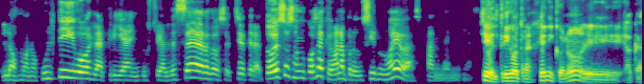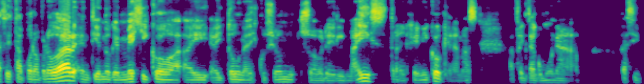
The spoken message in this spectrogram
los monocultivos, la cría industrial de cerdos, etcétera. Todo eso son cosas que van a producir nuevas pandemias. Sí, el trigo transgénico, ¿no? Eh, acá se está por aprobar. Entiendo que en México hay, hay toda una discusión sobre el maíz transgénico, que además afecta como una casi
